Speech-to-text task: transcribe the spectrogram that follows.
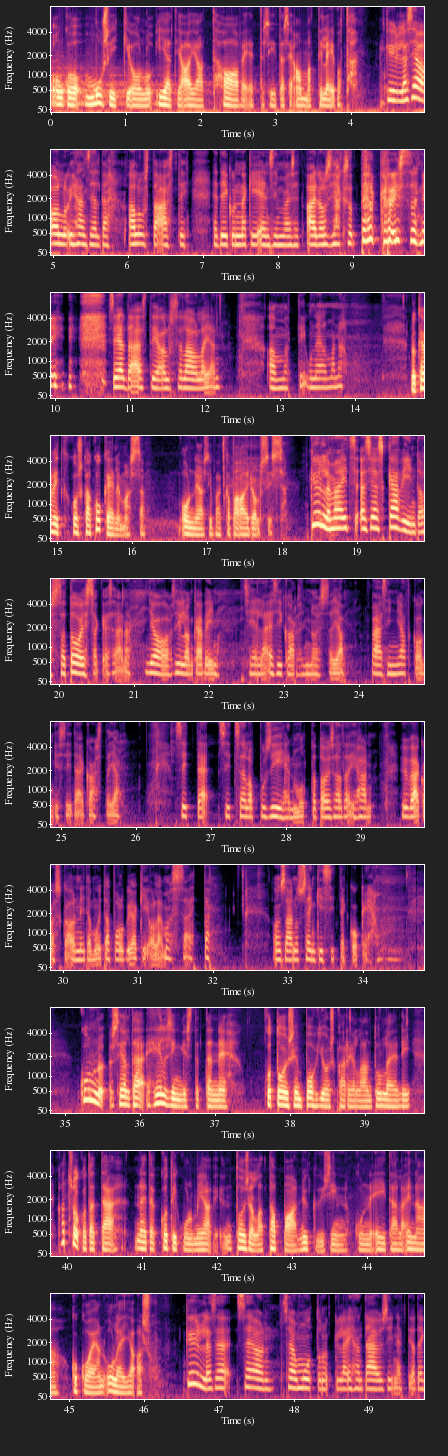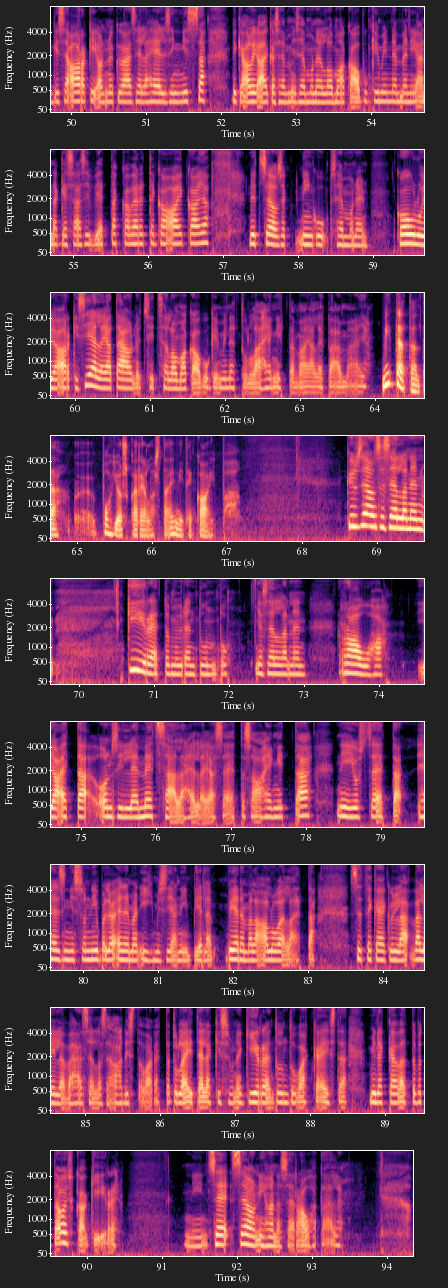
Onko musiikki ollut iät ja ajat haave, että siitä se ammatti leivotaan? Kyllä se on ollut ihan sieltä alusta asti. Heti kun näki ensimmäiset Idols-jaksot telkkarissa, niin sieltä asti on ollut se laulajan ammatti unelmana. No kävitkö koskaan kokeilemassa onneasi vaikkapa Idolsissa? Kyllä, mä itse asiassa kävin tuossa toissa kesänä. Joo, silloin kävin siellä esikarsinnoissa ja pääsin jatkoonkin siitä ekasta ja sitten sit se loppui siihen, mutta toisaalta ihan hyvä, koska on niitä muita polkujakin olemassa, että on saanut senkin sitten kokea. Kun sieltä Helsingistä tänne kotoisen Pohjois-Karjalaan tulee, niin katsooko tätä näitä kotikulmia toisella tapaa nykyisin, kun ei täällä enää koko ajan ole ja asu? Kyllä, se, se, on, se on muuttunut kyllä ihan täysin, että jotenkin se arki on nykyään siellä Helsingissä, mikä oli aikaisemmin semmoinen lomakaupunki, minne meni aina kesäisin viettää kaveritten aikaa ja nyt se on se niin kuin semmoinen koulu ja arki siellä ja tämä on nyt sitten se lomakaupunki, minne tullaan hengittämään ja lepäämään. Ja... Mitä tältä Pohjois-Karjalasta eniten kaipaa? Kyllä se on se sellainen kiireettömyyden tuntu ja sellainen rauha ja että on silleen metsää lähellä ja se, että saa hengittää, niin just se, että Helsingissä on niin paljon enemmän ihmisiä niin pienemmällä alueella, että se tekee kyllä välillä vähän sellaisen ahdistavan, että tulee itsellekin semmoinen kiireen tuntu, vaikka ei sitä minnekään välttämättä olisikaan kiire. Niin se, se on ihana se rauha täällä.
